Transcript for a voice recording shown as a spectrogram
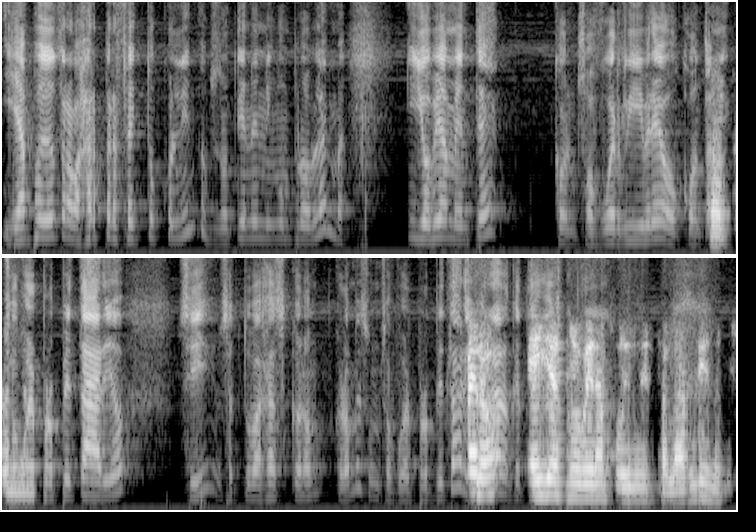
y han podido trabajar perfecto con Linux, no tienen ningún problema. Y obviamente con software libre o con software propietario, ¿sí? O sea, tú bajas Chrome, Chrome es un software propietario. Pero ellas no hubieran podido instalar Linux,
